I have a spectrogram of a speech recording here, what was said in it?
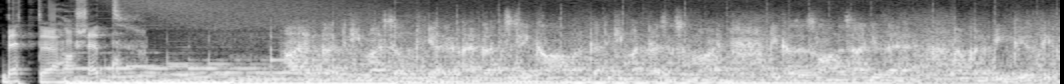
Dette har skjedd. I have got to keep myself together. I have got to stay calm. I've got to keep my presence of mind because as long as I do that, I'm going to beat these people.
